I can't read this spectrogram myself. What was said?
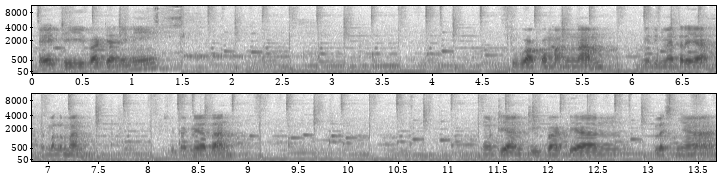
Oke di bagian ini 2,6 mm ya teman-teman. Sudah kelihatan kemudian di bagian plusnya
